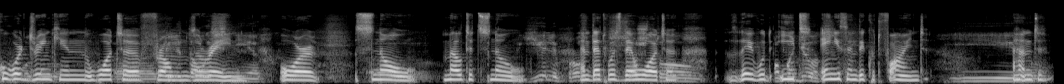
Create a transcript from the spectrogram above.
who were drinking water from the rain or snow melted snow, and that was their water. They would eat anything they could find. And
